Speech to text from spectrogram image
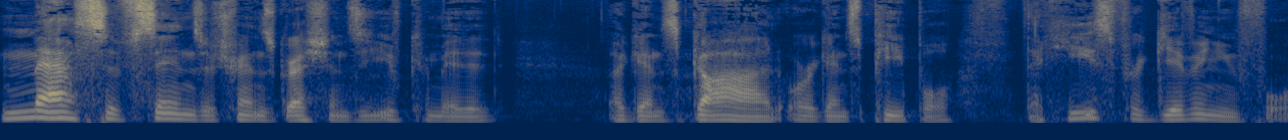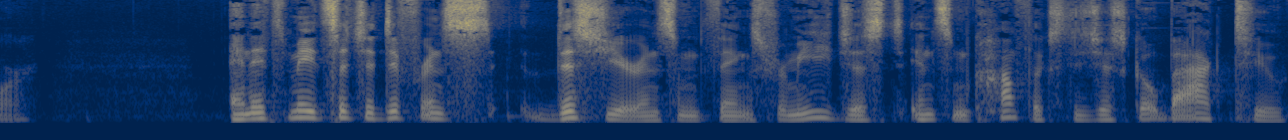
massive sins or transgressions that you've committed against God or against people that he's forgiven you for. And it's made such a difference this year in some things for me, just in some conflicts, to just go back to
